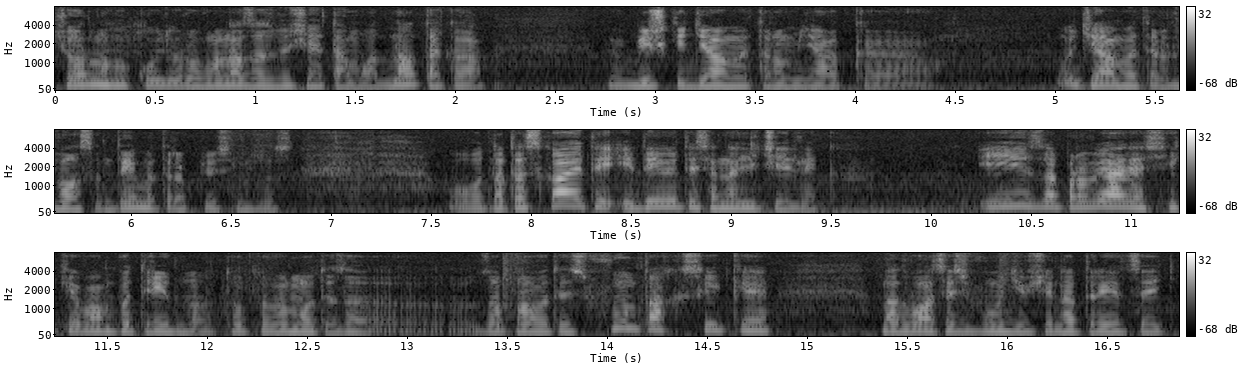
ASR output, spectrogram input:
чорного кольору. Вона зазвичай там одна така, більшки діаметром як е, ну, діаметр 2 см плюс-мінус. Натискаєте і дивитеся на лічильник. І заправляєте, скільки вам потрібно. Тобто ви можете заправитись в фунтах, скільки на 20 фунтів чи на 30,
